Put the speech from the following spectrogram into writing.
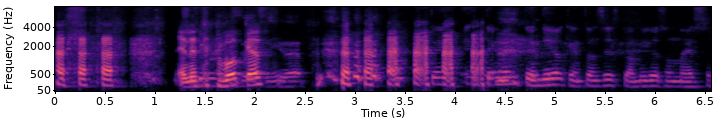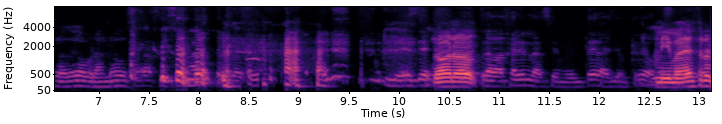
en este podcast. Tengo entendido que entonces tu amigo es un maestro de obra, ¿no? O sea, aficionado. no, no. Trabajar en la cementera, yo creo. Mi maestro,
